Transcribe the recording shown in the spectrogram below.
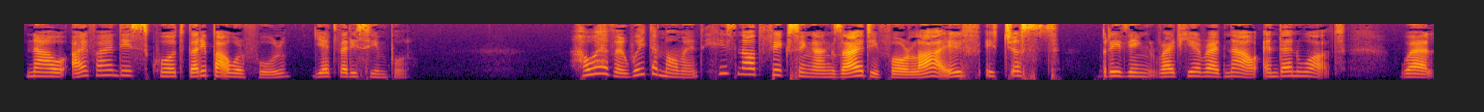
Now, I find this quote very powerful, yet very simple. However, wait a moment, he's not fixing anxiety for life, it's just breathing right here, right now, and then what? Well,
